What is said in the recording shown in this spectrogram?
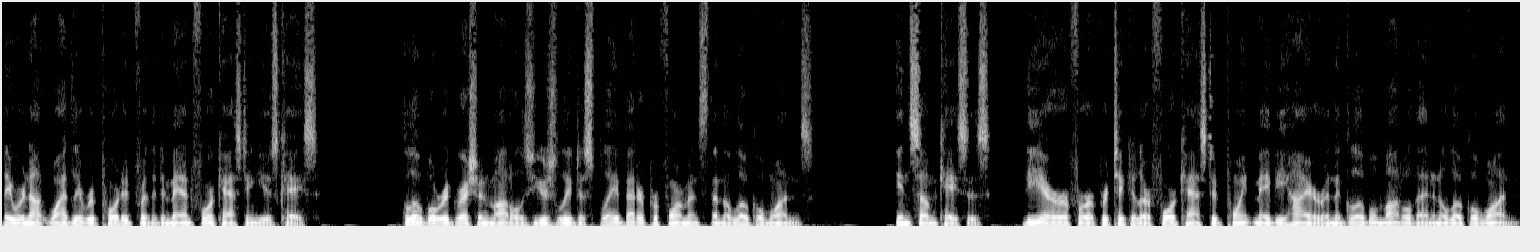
they were not widely reported for the demand forecasting use case. Global regression models usually display better performance than the local ones. In some cases, the error for a particular forecasted point may be higher in the global model than in a local one.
